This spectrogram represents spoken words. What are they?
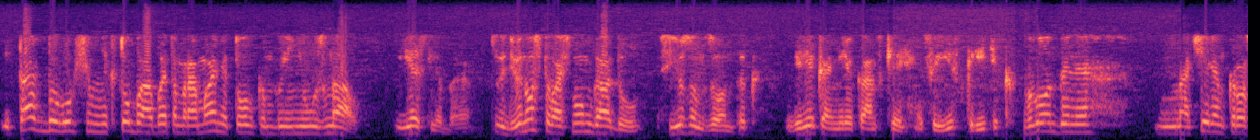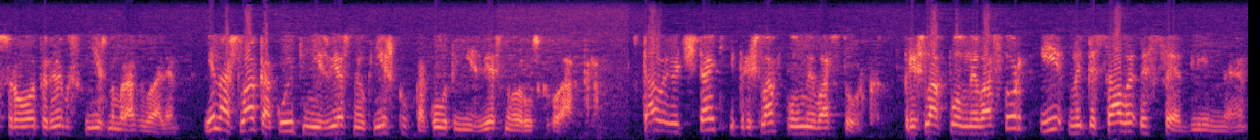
И так бы, в общем, никто бы об этом романе толком бы и не узнал, если бы. В 98 году Сьюзен Зонтек великий американский эссеист, критик в Лондоне на Черинг-Кросс-Роуд рыба в книжном развале. И нашла какую-то неизвестную книжку какого-то неизвестного русского автора. Стала ее читать и пришла в полный восторг. Пришла в полный восторг и написала эссе длинное,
